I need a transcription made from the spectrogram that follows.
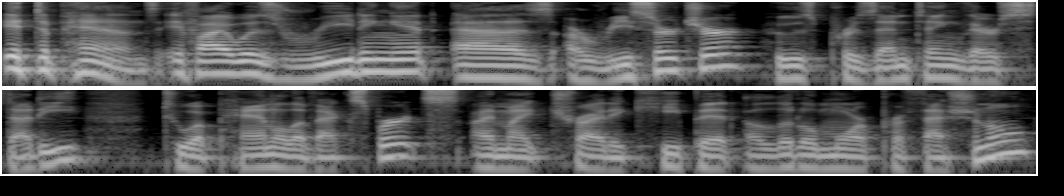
It depends. If I was reading it as a researcher who's presenting their study to a panel of experts. I might try to keep it a little more professional,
